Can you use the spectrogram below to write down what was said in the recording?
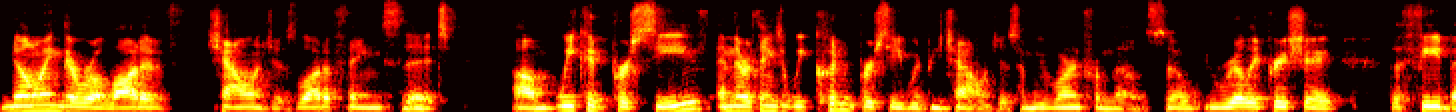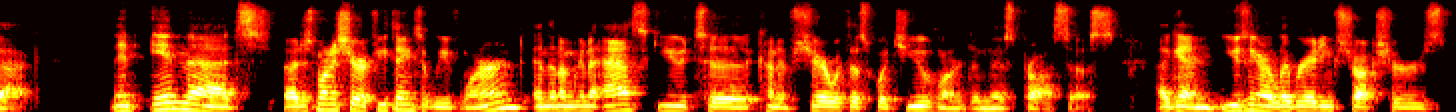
knowing there were a lot of challenges, a lot of things that um, we could perceive, and there are things that we couldn't perceive would be challenges, and we learned from those. So we really appreciate the feedback. And in that, I just want to share a few things that we've learned, and then I'm going to ask you to kind of share with us what you've learned in this process. Again, using our liberating structures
